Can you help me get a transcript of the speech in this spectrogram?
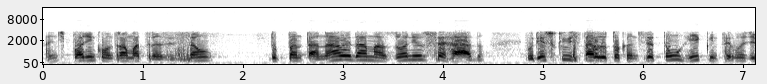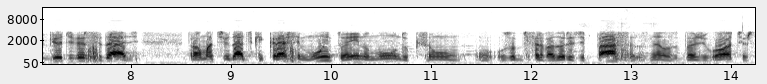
a gente pode encontrar uma transição do Pantanal e da Amazônia e do Cerrado. Por isso que o estado do Tocantins é tão rico em termos de biodiversidade. Para uma atividade que cresce muito aí no mundo, que são os observadores de pássaros, né, os birdwatchers,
